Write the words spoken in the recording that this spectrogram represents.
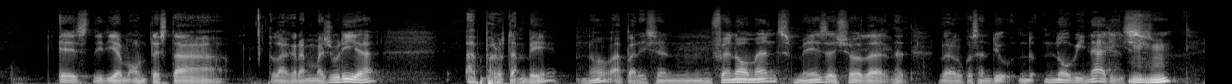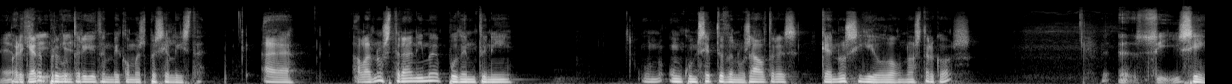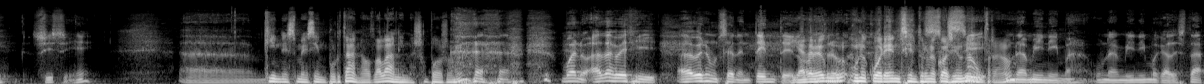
és, diríem, on està la gran majoria, eh, però també no? apareixen fenòmens més això de, de, de del que se'n diu no binaris. Mm -hmm. eh? Perquè ara preguntaria que... també com a especialista. A, a la nostra ànima podem tenir un, un concepte de nosaltres que no sigui el del nostre cos? Uh, sí. Sí. Sí, sí. Uh... Quin és més important? El de l'ànima, suposo, no? bueno, ha d'haver un cert entente. Hi ha no? d'haver entre... una coherència entre una cosa sí, i una altra, no? una mínima, una mínima que ha d'estar.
